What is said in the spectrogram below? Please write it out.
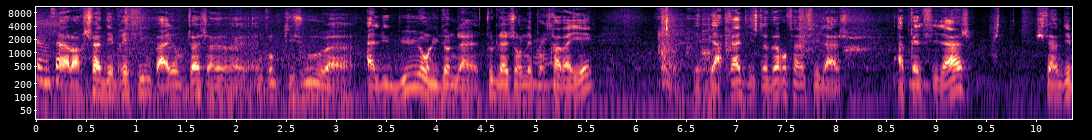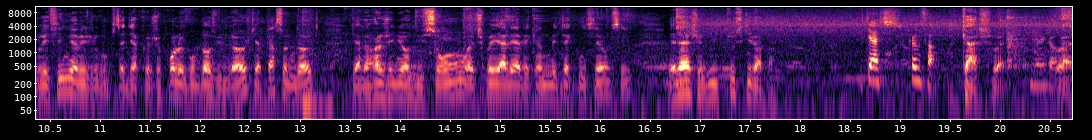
comme ça? Alors, je fais un débriefing, par exemple, toi, j'ai un, un groupe qui joue euh, à l'UBU, on lui donne la- toute la journée pour Ouais. travailler. Et puis après, à 19h, on fait un filage. Après le filage, je fais un débriefing avec le groupe. C'est-à-dire que je prends le groupe dans une loge, il n'y a personne d'autre, il y a leur ingénieur du son, je peux y aller avec un de mes techniciens aussi. Et là, je dis tout ce qui ne va pas. Cash, comme ça. Cash, ouais. D'accord. Ouais.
